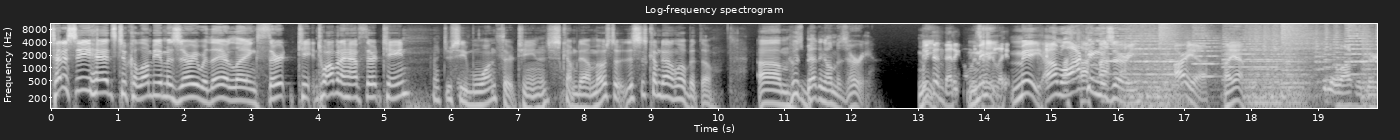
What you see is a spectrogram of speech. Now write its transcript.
Tennessee heads to Columbia, Missouri, where they are laying 13, 12 and a half, 13. I do see one 13. It's just come down. Most of this has come down a little bit though. Um, Who's betting on Missouri? me, We've been betting on Missouri me, lately. me. I'm locking Missouri. Are you? I am. We've been locking Missouri,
